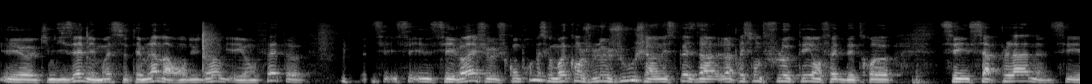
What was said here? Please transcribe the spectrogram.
et euh, qui me disait, mais moi, ce thème-là m'a rendu dingue. Et en fait, euh, c'est vrai, je, comprends, parce que moi, quand je le joue, j'ai un espèce l'impression de flotter, en fait, d'être... Euh, c'est ça plane, c'est...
